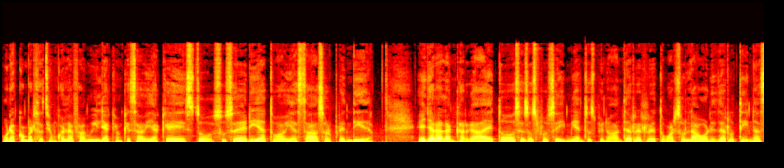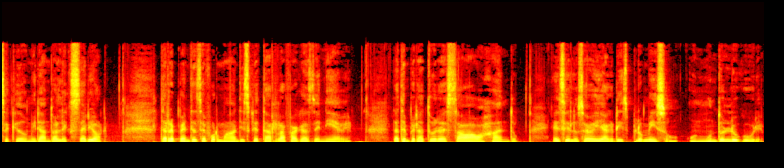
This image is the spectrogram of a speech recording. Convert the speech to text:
Una conversación con la familia que aunque sabía que esto sucedería, todavía estaba sorprendida. Ella era la encargada de todos esos procedimientos, pero antes de retomar sus labores de rutina se quedó mirando al exterior. De repente se formaban discretas ráfagas de nieve. La temperatura estaba bajando. El cielo se veía gris plomizo, un mundo lúgubre.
